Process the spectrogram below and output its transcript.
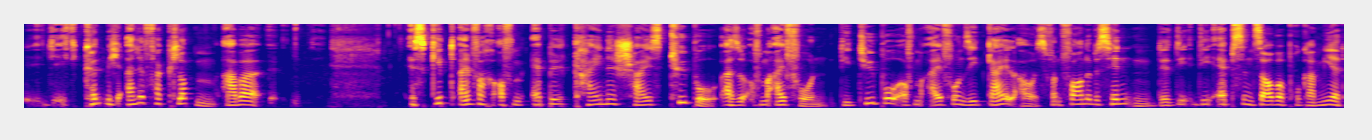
ich könnte mich alle verkloppen, aber es gibt einfach auf dem Apple keine scheiß Typo, also auf dem iPhone. Die Typo auf dem iPhone sieht geil aus, von vorne bis hinten. Die, die, die Apps sind sauber programmiert.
